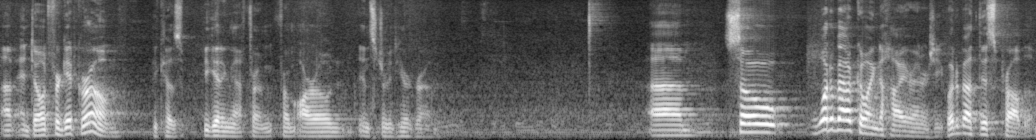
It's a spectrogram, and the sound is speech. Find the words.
Um, and don't forget GROME, because we're getting that from, from our own instrument here, GROME. Um, so what about going to higher energy? What about this problem?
